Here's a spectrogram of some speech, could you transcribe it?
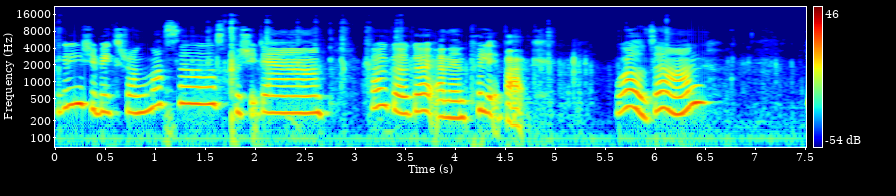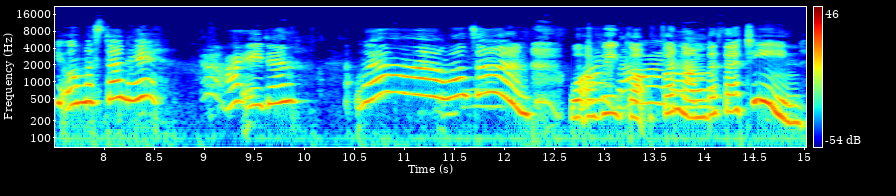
You're going to use your big, strong muscles. Push it down. Go, go, go. And then pull it back. Well done. You almost done it. Hi, Aidan. Wow, well done. What have we got for number 13?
